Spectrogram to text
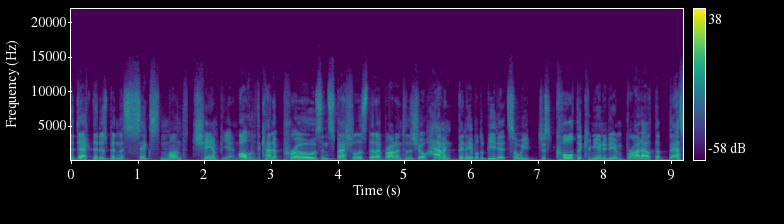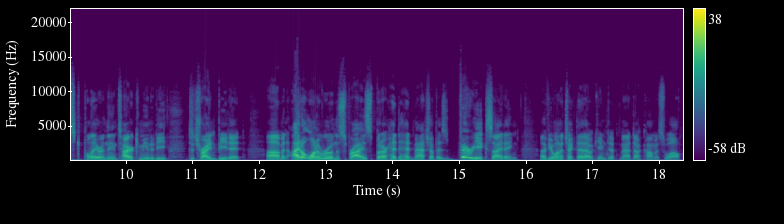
the deck that has been the six month champion. All of the kind of pros and specialists that I've brought onto the show haven't been able to beat it, so we just culled the community and brought out the best player in the entire community to try and beat it. Um, and I don't want to ruin the surprise, but our head to head matchup is very exciting. Uh, if you want to check that out, GameDiplomat.com as well.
